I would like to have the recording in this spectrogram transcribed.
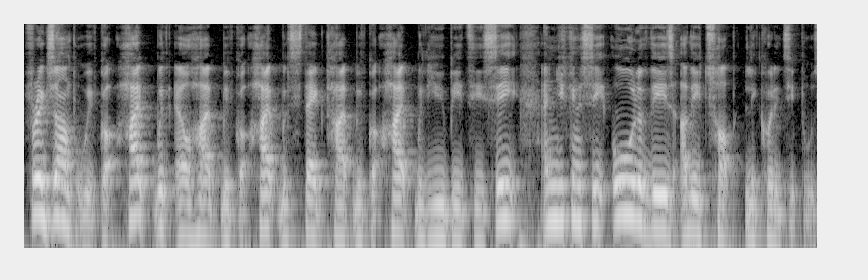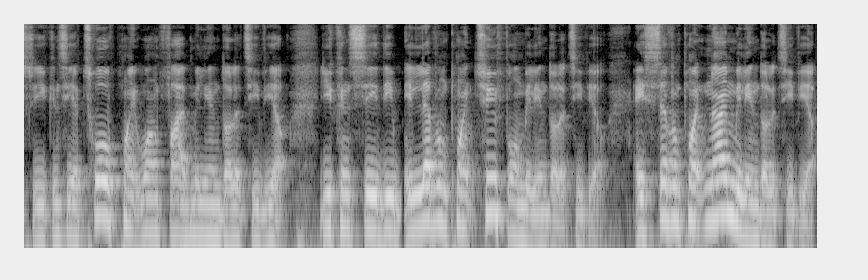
For example, we've got Hype with L Hype, we've got Hype with Staked Hype, we've got Hype with UBTC, and you can see all of these are the top liquidity pools. So you can see a $12.15 million TVL. You can see the $11.24 million TVL, a $7.9 million TVL.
